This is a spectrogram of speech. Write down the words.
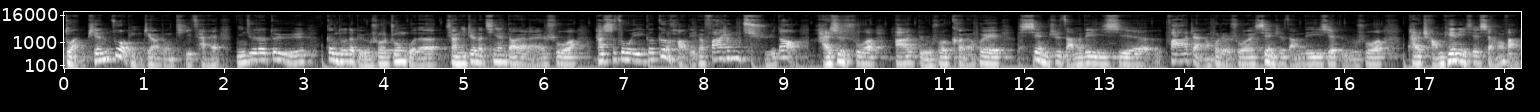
短片作品这样一种题材，您觉得对于更多的，比如说中国的像您这样的青年导演来说，它是作为一个更好的一个发声渠道，还是说它比如说可能会限制咱们的一些发展，或者说限制咱们的一些，比如说拍长片的一些想法？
